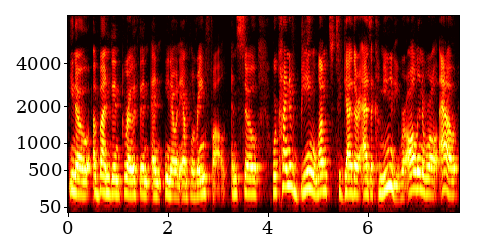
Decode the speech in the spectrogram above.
you know, abundant growth and, and, you know, an ample rainfall. And so we're kind of being lumped together as a community. We're all in we're all out.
